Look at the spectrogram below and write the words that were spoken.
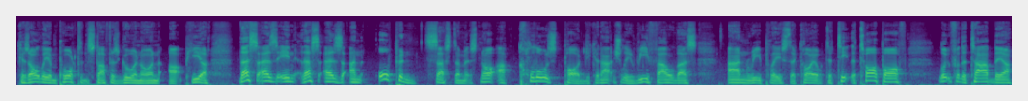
because all the important stuff is going on up here. This is in this is an open system. It's not a closed pod. You can actually refill this and replace the coil. To take the top off, look for the tab there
